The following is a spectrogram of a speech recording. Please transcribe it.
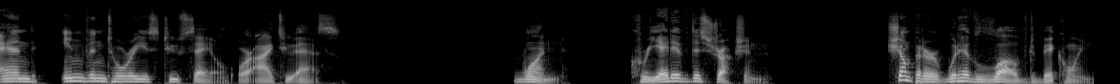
and inventories to sale, or I to S. 1. Creative destruction. Schumpeter would have loved Bitcoin.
